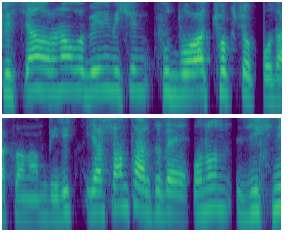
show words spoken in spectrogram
Cristiano Ronaldo benim için futbola çok çok odaklanan biri. Yaşam tarzı ve onun zihni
